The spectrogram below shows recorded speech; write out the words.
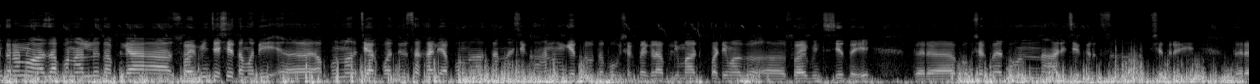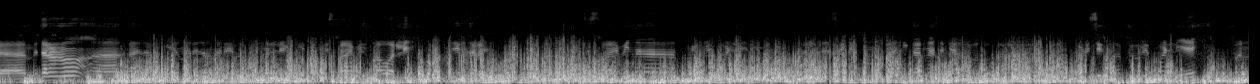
मित्रांनो आज आपण आलो आपल्या सोयाबीनच्या शेतामध्ये. आपण चार पाच दिवसाखाली आपण तणनाशक हाणून घेतलं होतं. बघू शकता इकडे आपली माग पाठीमागं सोयाबीनचं शेत आहे. तर बघू शकता दोन अडीच एकरचं क्षेत्र आहे. तर मित्रांनो काय झालं? येणारे जाणारे लोक म्हणले की तुम्ही सोयाबीन फावरली. हे खरं आहे. सोयाबीन पिवळी पडली त्यासाठी आपण पाणी करण्यासाठी आलो होतो. थोडीशी पिवळी पडली आहे. पण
